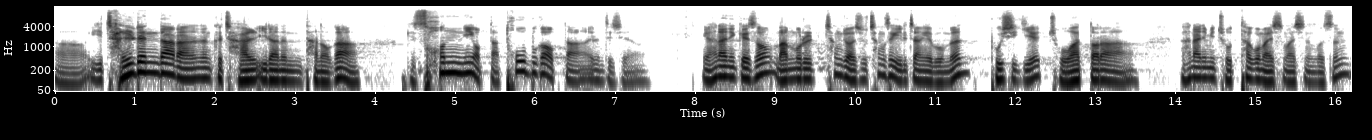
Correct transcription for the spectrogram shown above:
어, 이 잘 된다라는 그 잘이라는 단어가 선이 없다, 토부가 없다 이런 뜻이에요. 예, 하나님께서 만물을 창조하시고 창세기 1장에 보면 보시기에 좋았더라. 하나님이 좋다고 말씀하시는 것은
